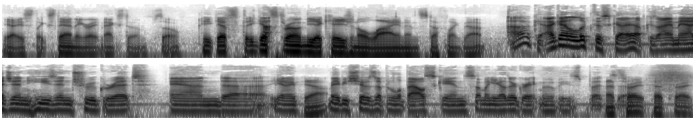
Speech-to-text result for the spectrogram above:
Yeah, he's like standing right next to him, so he gets he gets thrown the occasional line and stuff like that. Okay, I got to look this guy up because I imagine he's in True Grit, and uh, you know, Yeah. maybe shows up in Lebowski and so many other great movies. But That's uh, right. That's right.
